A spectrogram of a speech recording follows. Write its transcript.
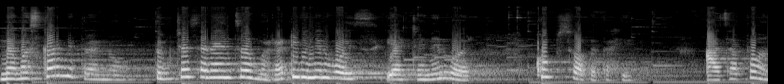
नमस्कार मित्रांनो तुमच्या सगळ्यांचं मराठी गुंजन व्हॉइस या चॅनेलवर खूप स्वागत आहे. आज आपण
